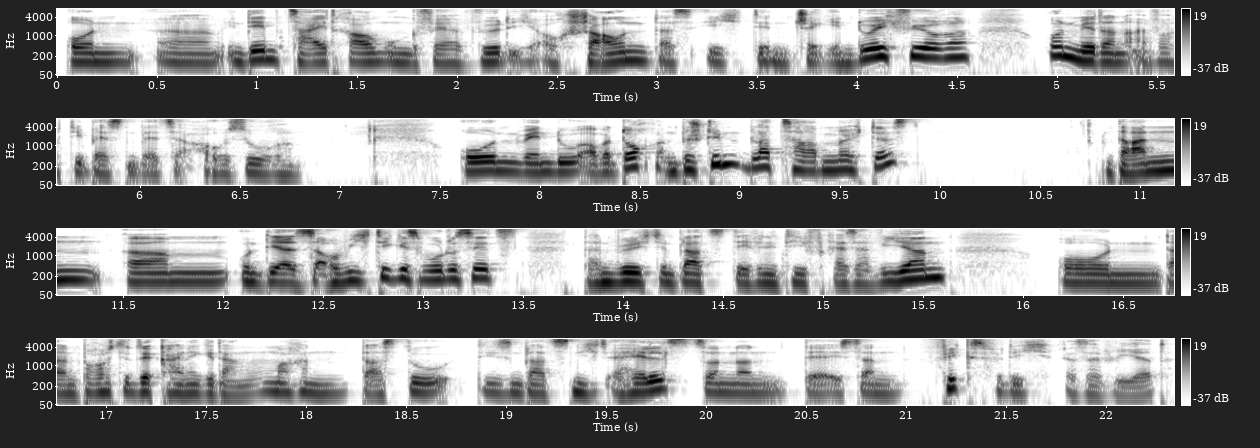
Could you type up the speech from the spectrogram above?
Und äh, in dem Zeitraum ungefähr würde ich auch schauen, dass ich den Check-In durchführe und mir dann einfach die besten Plätze aussuche. Und wenn du aber doch einen bestimmten Platz haben möchtest, dann, ähm, und dir es auch wichtig ist, wo du sitzt, dann würde ich den Platz definitiv reservieren. Und dann brauchst du dir keine Gedanken machen, dass du diesen Platz nicht erhältst, sondern der ist dann fix für dich reserviert.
